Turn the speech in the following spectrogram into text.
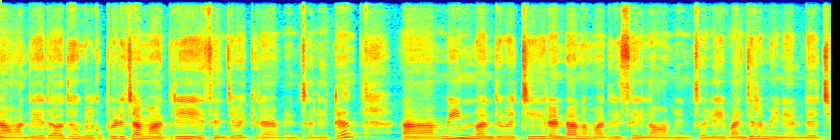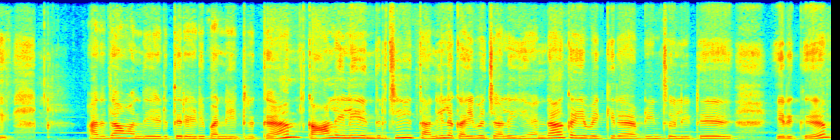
நான் வந்து ஏதாவது உங்களுக்கு பிடிச்ச மாதிரி செஞ்சு வைக்கிறேன் அப்படின்னு சொல்லிட்டு மீன் வந்து வச்சு ரெண்டான மாதிரி செய்யலாம் அப்படின்னு சொல்லி வஞ்சிர மீன் இருந்துச்சு. அதுதான் வந்து எடுத்து ரெடி பண்ணிட்டு இருக்கேன் காலையிலே எந்திரிச்சு தண்ணியில் கை வச்சாலே ஏன்டா கை வைக்கிற அப்படின்னு சொல்லிட்டு இருக்குது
